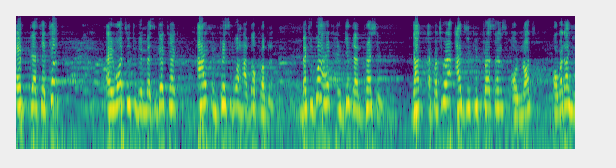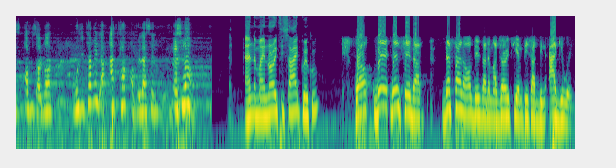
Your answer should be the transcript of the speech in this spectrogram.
If there's a tape I want it to be investigated, I in principle have no problem. But to go ahead and give the impression that a particular IGP presence or not, or whether he's office or not, will determine the outcome of election is wrong. And the minority side, Kweku? Well, they, they say that despite all this that the majority MPs had been arguing,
